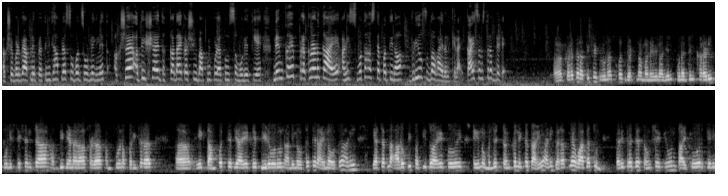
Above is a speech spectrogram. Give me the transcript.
अक्षय बडवे आपले प्रतिनिधी आपल्यासोबत जोडले गेलेत. अक्षय अतिशय धक्कादायक अशी बातमी पुण्यातून समोर येते नेमकं हे प्रकरण काय आहे आणि स्वतःच त्या पतीनं व्हिडिओ सुद्धा व्हायरल केलाय. काय सविस्तर अपडेट आहे? खरं तर अतिशय घृणास्पद घटना म्हणावी लागेल. पुण्यातील खराडी पोलीस स्टेशनच्या हद्दीत येणारा सगळा संपूर्ण परिसरात एक दाम्पत्य जे आहे ते बीडवरून आलेलं होतं ते राहिलं होतं आणि याच्यातला आरोपी पती जो आहे तो एक स्टेनो म्हणजे टंकलेखक आहे आणि घरातल्या वादातून चरित्राचा संशय घेऊन बायकोवर त्यांनी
